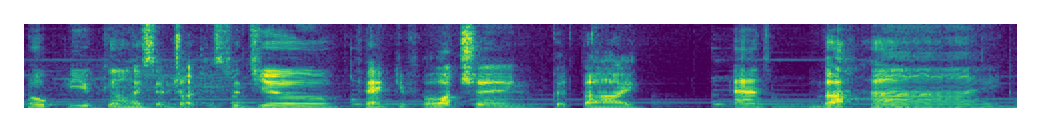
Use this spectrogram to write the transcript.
hope you guys enjoyed this video. Thank you for watching, goodbye, and bye!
